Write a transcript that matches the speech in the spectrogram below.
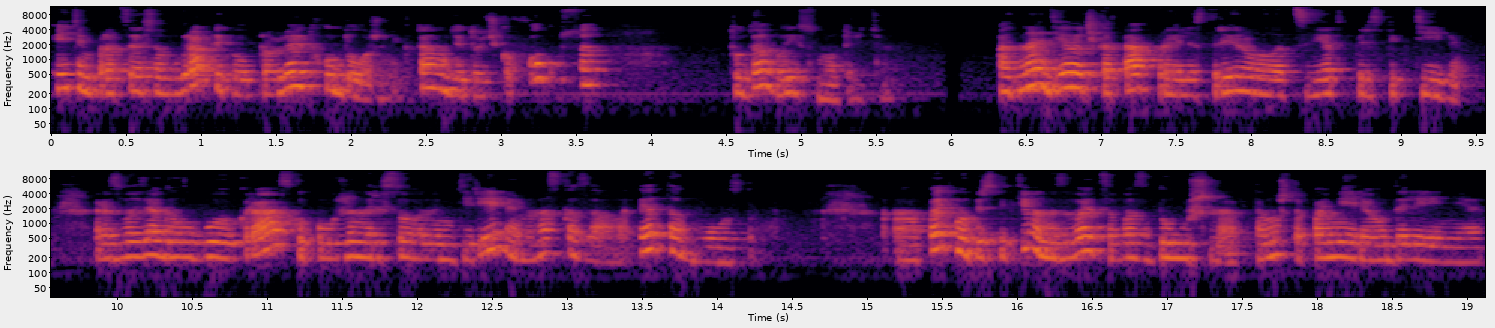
Этим процессом в графике управляет художник. Там, где точка фокуса, туда вы и смотрите. Одна девочка так проиллюстрировала цвет в перспективе. Развозя голубую краску по уже нарисованным деревьям, она сказала «это воздух». А, поэтому перспектива называется воздушная, потому что по мере удаления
